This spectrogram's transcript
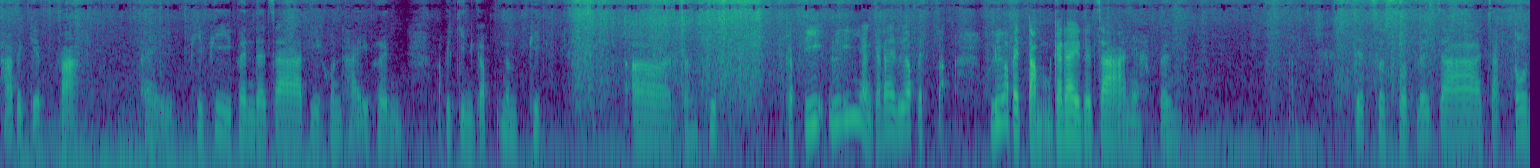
พาไปเก็บฝากไอ้พี่ๆเพิ่นเด้อจ้าพี่คนไทยเพิ่นเอาไปกินกับน้ำพริกเอ่อน้ำพริกกะปิหรืออีหยังก็ได้หรือเอาไปตะหรือเอาไปต่ำก็ได้เด้อจ้าเนี่ยเบิ่งเด็ดสดๆเลยจ้าจากต้น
